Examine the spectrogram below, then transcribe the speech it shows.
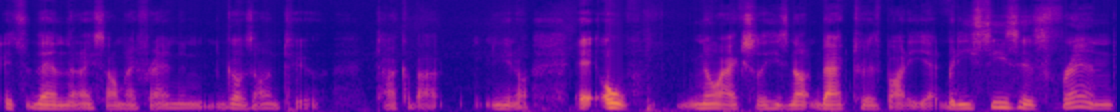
It's then that I saw my friend and goes on to talk about, you know, it, eh, oh, no, actually, he's not back to his body yet, but he sees his friend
